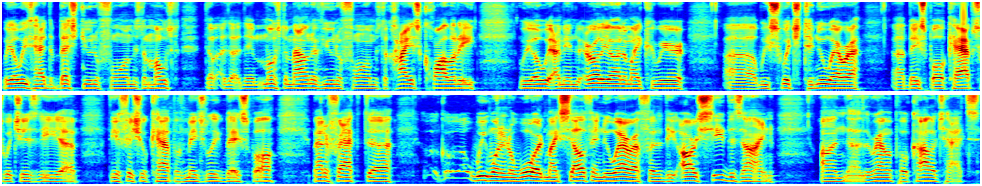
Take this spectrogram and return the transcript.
We always had the best uniforms, the most, the, the, the most amount of uniforms, the highest quality. We always, I mean, early on in my career, uh, we switched to New Era uh, baseball caps, which is the uh, the official cap of Major League Baseball. Matter of fact, uh, we won an award, myself and New Era, for the RC design on uh, the Ramapo College hats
